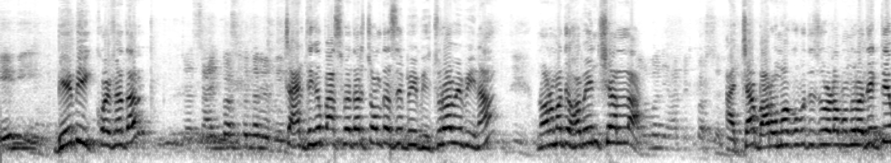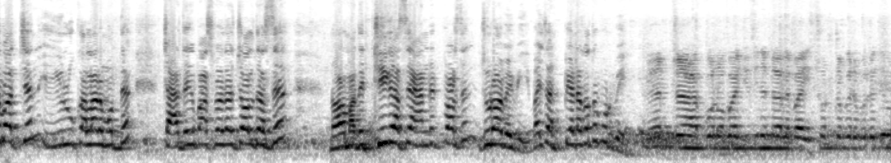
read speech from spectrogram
বেবি বেবি কয় ফেদার চার থেকে পাঁচ ফেদার চলতেছে বেবি চূড়া বেবি না? নর্মালি হবে ইনশাল্লাহ আচ্ছা বারো মা কবুতর জোড়াটা বন্ধুরা দেখতেই পাচ্ছেন ইউলু কালারের মধ্যে চার থেকে পাঁচ ফেদার চলতেছে। নর্মালি ঠিক আছে হান্ড্রেড পার্সেন্ট জোড়া বেবি ভাই জান পেয়ারটা কত পড়বে? পেয়ারটা কোনো ভাই যদি না তাহলে ভাই ছোট্ট করে বলে দিন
